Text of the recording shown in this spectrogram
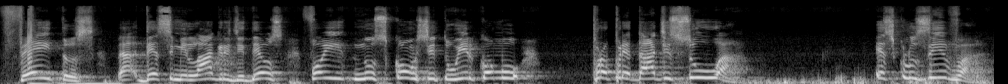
feitos uh, desse milagre de Deus foi nos constituir como propriedade sua, exclusiva.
